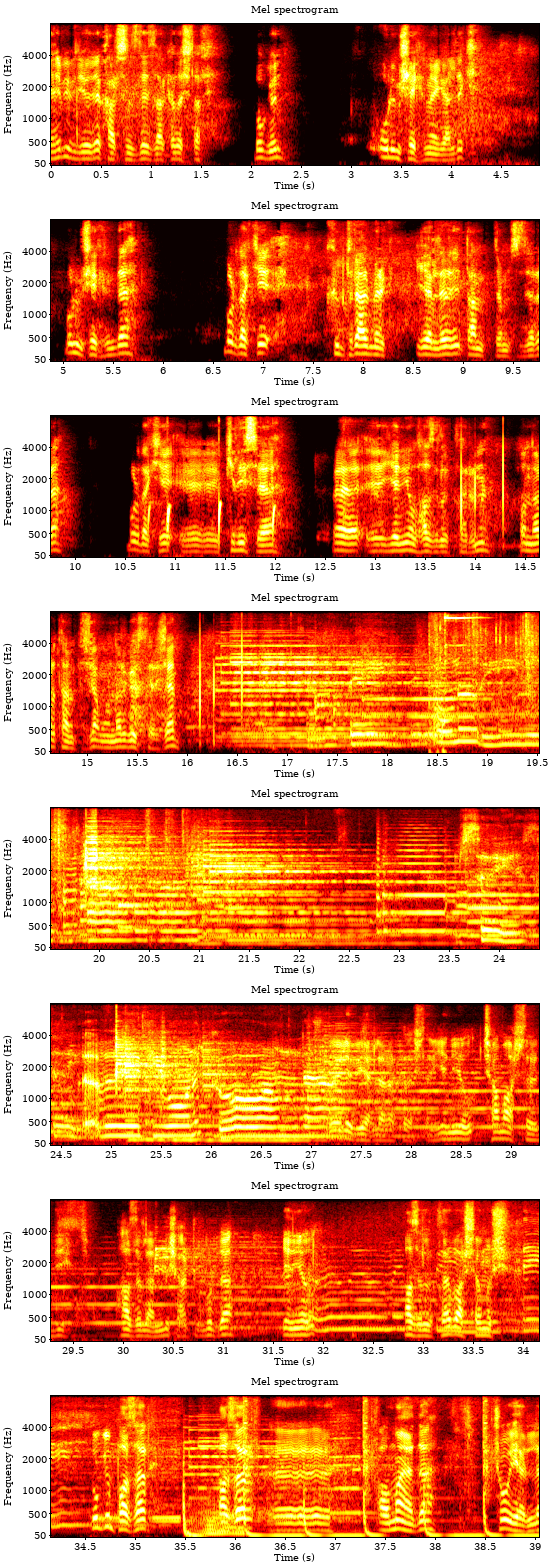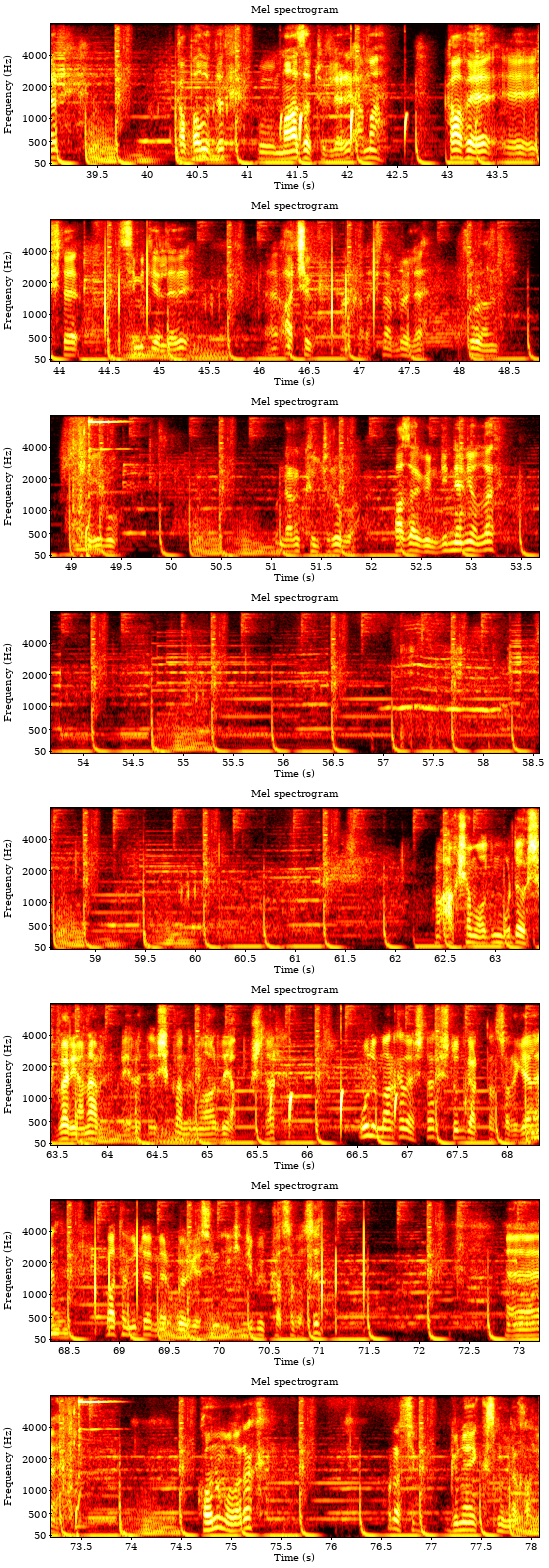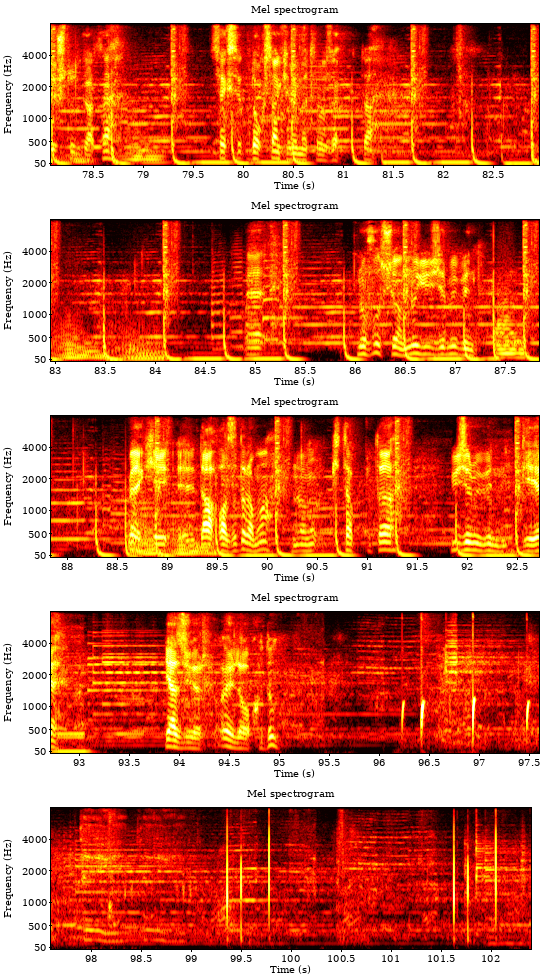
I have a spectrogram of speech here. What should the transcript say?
Yeni bir videoyla karşınızdayız arkadaşlar. Bugün Ulum şehrine geldik. Ulum şehrinde buradaki kültürel yerleri tanıtacağım sizlere. Buradaki e, kilise ve e, yeni yıl hazırlıklarını onları tanıtacağım, onları göstereceğim. Böyle bir yerler arkadaşlar. Yeni yıl çam ağaçları diz hazırlanmış artık burada. Yeni yıl hazırlıklar başlamış. Bugün pazar. Pazar e, Almanya'da çoğu yerler kapalıdır. Bu mağaza türleri ama kahve e, işte simit yerleri e, açık arkadaşlar böyle buranın şeyi bu. Bunların kültürü bu. Pazar günü dinleniyorlar. Akşam oldu mu burada ışıklar yanar. Evet ışıklandırmaları da yapmışlar. Ulm arkadaşlar Stuttgart'tan sonra gelen Baden-Württemberg bölgesinin ikinci büyük kasabası. Ee, konum olarak burası güney kısmında kalıyor Stuttgart'a. 80 90 kilometre uzaklıkta. Ve nüfus yoğunluğu 120 bin. Belki e, daha fazladır ama kitapta 120 bin diye yazıyor. Öyle okudum.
